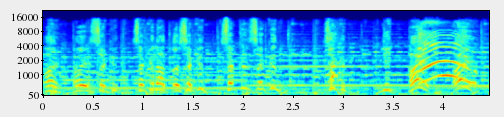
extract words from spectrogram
Hayır, hayır sakın, sakın atma, sakın, sakın, sakın, sakın. Hayır, hayır.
